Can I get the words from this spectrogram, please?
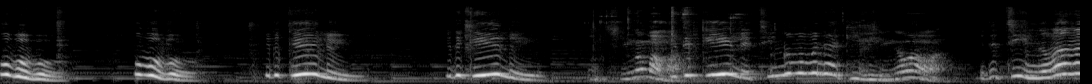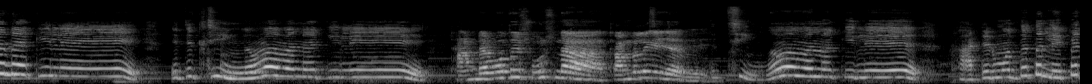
ও বাবু ও বাবু এটা কি এলি এটা কি এলি মামা। এটা কি এলি চিঙ্গ মামা নাকি সিংহ এটা চিঙ্গ মামা নাকি লে? এটা চিঙ্গ মামা নাকি লে? ঠান্ডার মধ্যে শুস না ঠান্ডা লেগে যাবে। চিঙ্গ মামা নাকি লে? খাটের মধ্যে তো লেপের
